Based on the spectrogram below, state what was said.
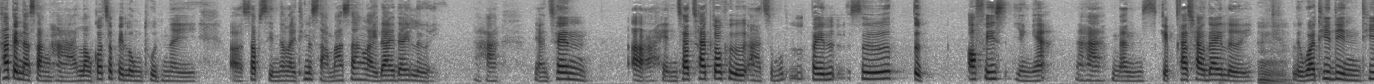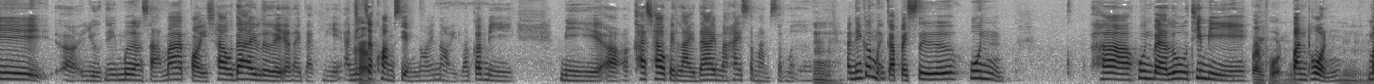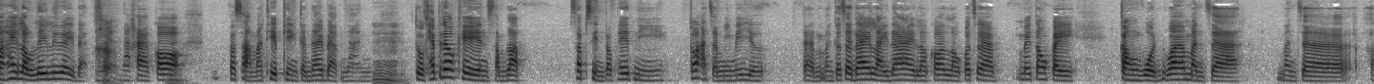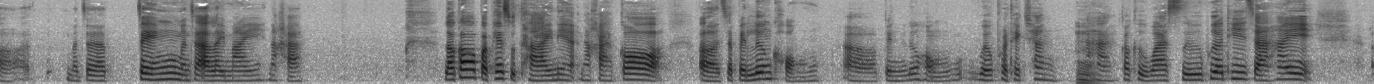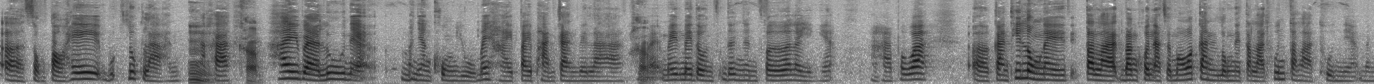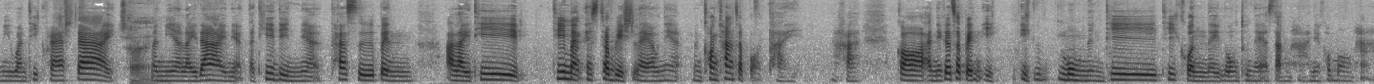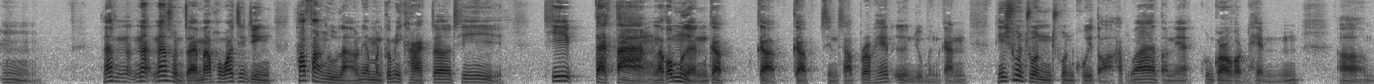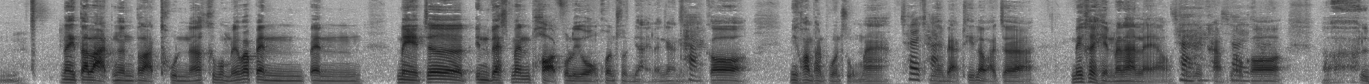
ถ้าเป็นอสังหาเราก็จะไปลงทุนในทรัพย์สินอะไรที่มันสามารถสร้างรายได้ได้เลยนะคะอย่างเช่นเห็นชัดๆก็คืออาจสมมติไปซื้อตึกออฟฟิศอย่างเงี้ยนะคะมันเก็บค่าเช่าได้เลย หรือว่าที่ดินที่อยู่ในเมืองสามารถปล่อยเช่าได้เลยอะไรแบบนี้ อันนี้จะความเสี่ยงน้อยหน่อย แล้วก็มีมีค่าเช่าเป็นรายได้มาให้สม่ำเสมอ อันนี้ก็เหมือนกับไปซื้อหุ้นหุ้น value ที่มีปันผลปันผลมาให้เราเรื่อยๆ แบบนี้นะคะ ก็ ก็สามารถเทียบเทียงกันได้แบบนั้น ตัว capital gain สำหรับทรัพย์สินประเภทนี้ก็อาจจะมีไม่เยอะ แต่มันก็จะได้รายได้แล้วก็เราก็จะไม่ต้องไปกังวลว่ามันจะมันจะมันจะเจ๊งมันจะอะไรไหมนะคะ แล้วก็ประเภทสุดท้ายเนี่ยนะคะก็จะเป็นเรื่องของเป็นเรื่องของ wealth protection นะคะก็คือว่าซื้อเพื่อที่จะให้ส่งต่อให้ลูกหลานนะคะให้ value เนี่ย มันยังคงอยู่ไม่หายไปผ่านการเวลาไม่ไม่โดนเดินเงินเฟ้ออะไรอย่างเงี้ยนะคะเพราะว่าการที่ลงในตลาดบางคนอาจจะมองว่าการลงในตลาดหุ้นตลาดทุนเนี่ยมันมีวันที่ crash ได้ มันมีอะไรได้เนี่ยแต่ที่ดินเนี่ยถ้าซื้อเป็นอะไรที่ที่มัน establish แล้วเนี่ยมันค่อนข้างจะปลอดภัยนะคะก็อันนี้ก็จะเป็นอีกอีกมุมหนึ่งที่ที่คนในลงทุนในอสังหาเนี่ยเขามองหาน่าน่าสนใจมากเพราะว่าจริง ๆ ถ้าฟังดูแล้วเนี่ยมันก็มี character ที่ ที่แตกต่างแล้วก็เหมือนกับกับกับสินทรัพย์ประเภทอื่นอยู่เหมือนกัน ที่ชวนชวนชวนคุยต่อครับว่าตอนนี้คุณกรกฎเห็นในตลาดเงินตลาดทุนนะคือผมเรียกว่าเป็นเป็น major investment portfolio ของคนส่วนใหญ่แล้วกัน ก็มีความผันผวนสูงมากใในแบบที่เราอาจจะไม่เคยเห็นมานานแล้วใช่ไหมครับแล้วก็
